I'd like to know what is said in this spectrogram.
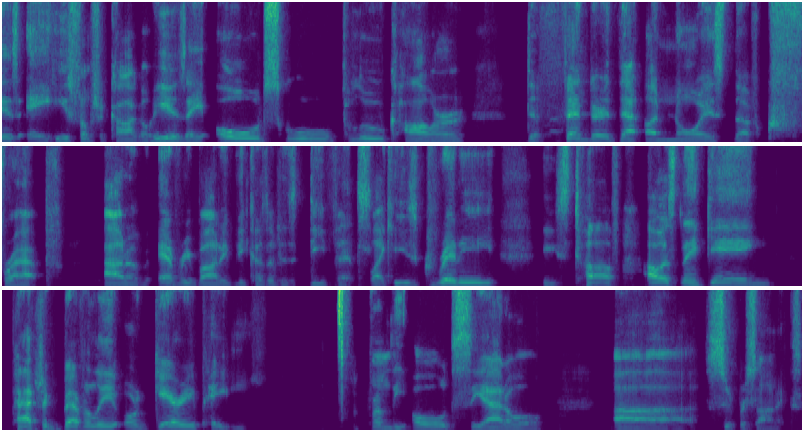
is a he's from Chicago. He is a old school blue collar defender that annoys the crap out of everybody because of his defense. Like he's gritty, he's tough. I was thinking Patrick Beverley or Gary Payton from the old Seattle uh, Supersonics.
